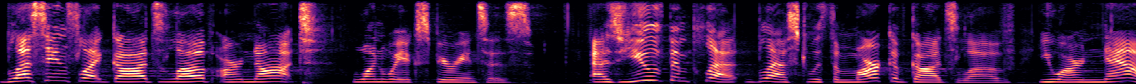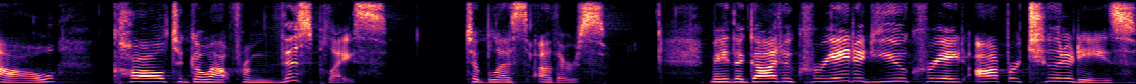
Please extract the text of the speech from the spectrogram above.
Blessings like God's love are not one way experiences. As you've been blessed with the mark of God's love, you are now called to go out from this place to bless others. May the God who created you create opportunities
